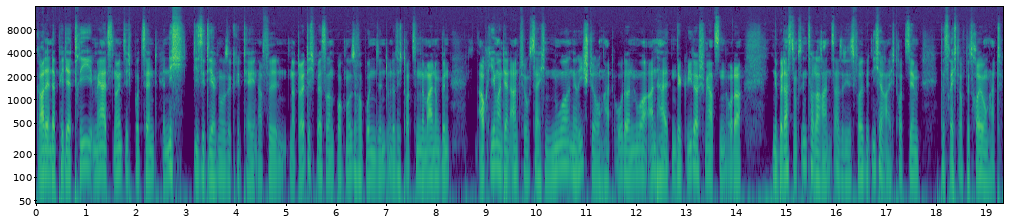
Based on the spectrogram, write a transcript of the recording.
gerade in der Pädiatrie mehr als 90 Prozent nicht diese Diagnosekriterien erfüllen, einer deutlich besseren Prognose verbunden sind und dass ich trotzdem der Meinung bin, auch jemand, der in Anführungszeichen nur eine Riechstörung hat oder nur anhaltende Gliederschmerzen oder eine Belastungsintoleranz, also dieses Vollbild nicht erreicht, trotzdem das Recht auf Betreuung hat.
